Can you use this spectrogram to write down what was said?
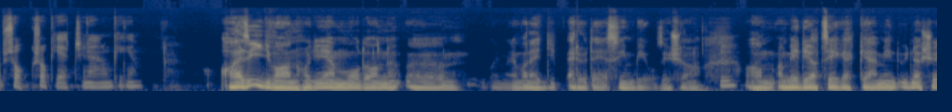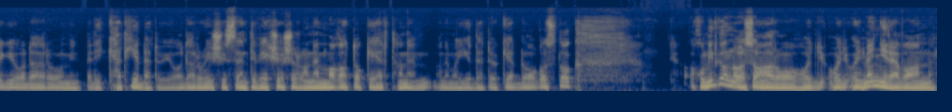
sok, sok ilyet csinálunk, igen. Ha ez így van, hogy ilyen módon hogy van egy erőteljes szimbiózis a, hmm. a, a média cégekkel, mind ügynökségi oldalról, mind pedig hát hirdetői oldalról is, hiszen ti végső soron nem magatokért, hanem, hanem a hirdetőkért dolgoztok. Akkor mit gondolsz arról, hogy, hogy, hogy mennyire van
